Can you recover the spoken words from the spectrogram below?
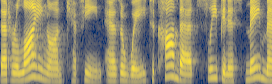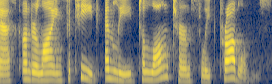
that relying on caffeine as a way to combat sleepiness may mask underlying fatigue and lead to long term sleep problems.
